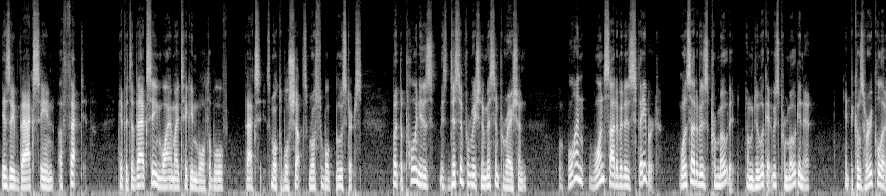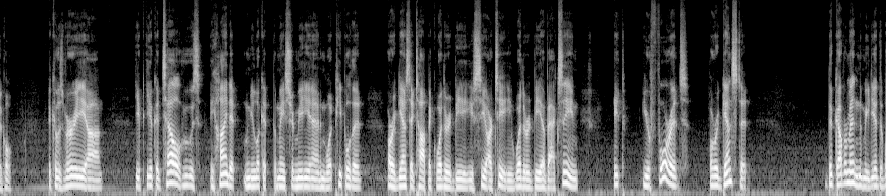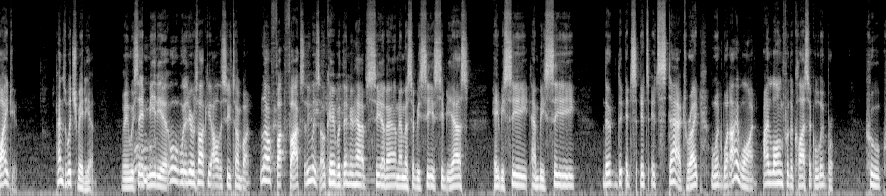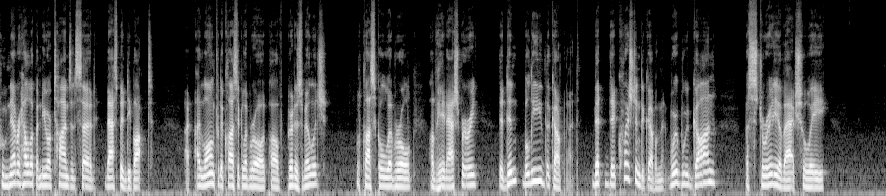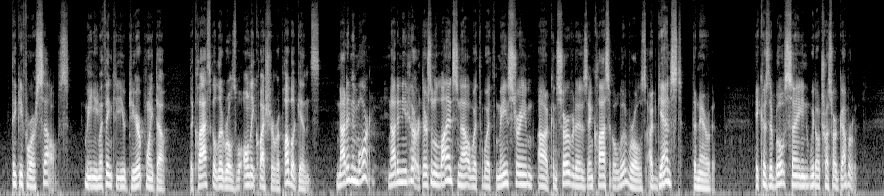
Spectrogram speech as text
is a vaccine effective? If it's a vaccine, why am I taking multiple vaccines, multiple shots, multiple boosters? But the point is, is disinformation and misinformation. One one side of it is favored, one side of it is promoted, and when you look at who's promoting it, it becomes very political. It becomes very uh, you you could tell who's behind it when you look at the mainstream media and what people that are against a topic, whether it be CRT, whether it be a vaccine, if you're for it or against it, the government and the media divide you. Depends which media. I mean, we say media. Well, when you're talking, obviously, you're talking about No, Fo- Fox News, okay, but then you have CNN, MSNBC, CBS, ABC, NBC. They're, it's it's it's stacked, right? What what I want, I long for the classical liberal, who who never held up a New York Times and said that's been debunked. I, I long for the classic liberal of, of Greenwich Village, the classical liberal of Haight Ashbury, that didn't believe the government, that they questioned the government. We're, we've gone astray of actually thinking for ourselves. Meaning, I think to you, to your point though, the classical liberals will only question Republicans. Not anymore. Not anymore. There's an alliance now with with mainstream uh, conservatives and classical liberals against the narrative because they're both saying we don't trust our government.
